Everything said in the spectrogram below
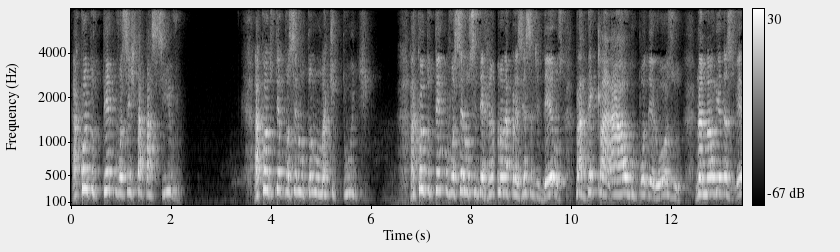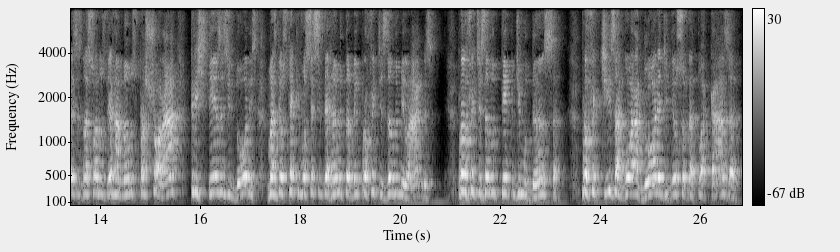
Há quanto tempo você está passivo? Há quanto tempo você não toma uma atitude? Há quanto tempo você não se derrama na presença de Deus para declarar algo poderoso? Na maioria das vezes nós só nos derramamos para chorar tristezas e dores, mas Deus quer que você se derrame também profetizando milagres, profetizando tempo de mudança. Profetiza agora a glória de Deus sobre a tua casa.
